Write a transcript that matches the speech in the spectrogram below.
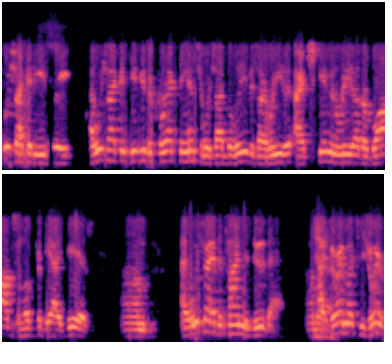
wish I could easily, I wish I could give you the correct answer, which I believe is I read, I skim and read other blogs and look for the ideas. Um, I wish I had the time to do that. Um, yeah. I very much enjoy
